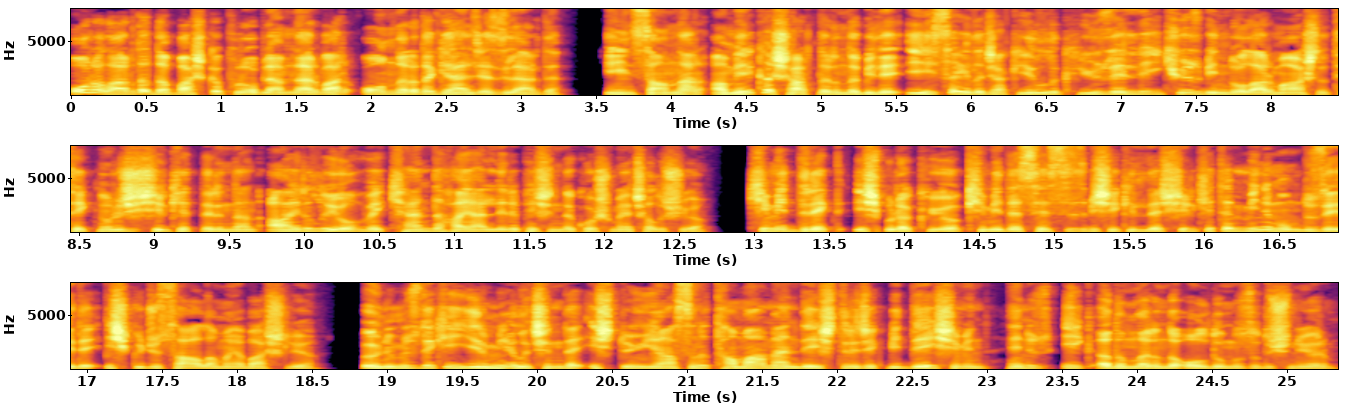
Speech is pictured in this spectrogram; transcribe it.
oralarda da başka problemler var onlara da geleceğiz ileride. İnsanlar Amerika şartlarında bile iyi sayılacak yıllık 150-200 bin dolar maaşlı teknoloji şirketlerinden ayrılıyor ve kendi hayalleri peşinde koşmaya çalışıyor. Kimi direkt iş bırakıyor, kimi de sessiz bir şekilde şirkete minimum düzeyde iş gücü sağlamaya başlıyor. Önümüzdeki 20 yıl içinde iş dünyasını tamamen değiştirecek bir değişimin henüz ilk adımlarında olduğumuzu düşünüyorum.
